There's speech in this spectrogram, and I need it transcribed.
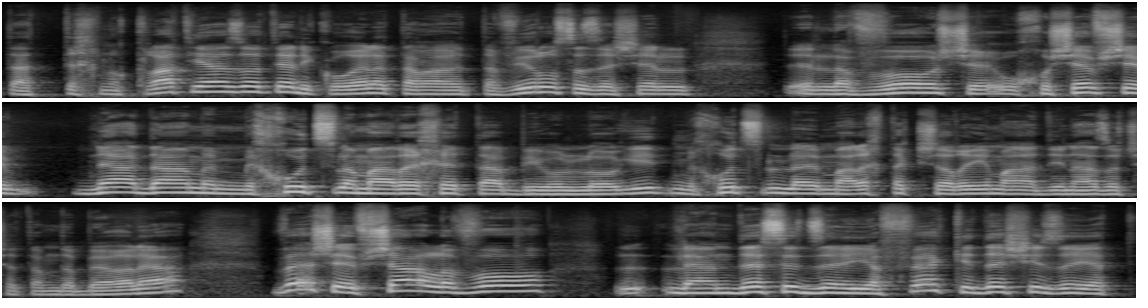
את הטכנוקרטיה הזאת, אני קורא לה את הווירוס הזה של לבוא, שהוא חושב שבני אדם הם מחוץ למערכת הביולוגית, מחוץ למערכת הקשרים העדינה הזאת שאתה מדבר עליה, ושאפשר לבוא, להנדס את זה יפה כדי, שזה, ית-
